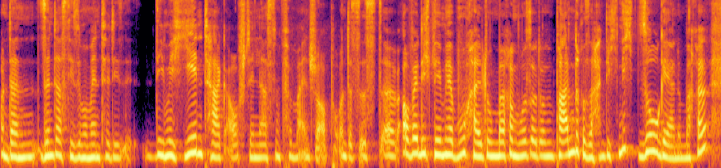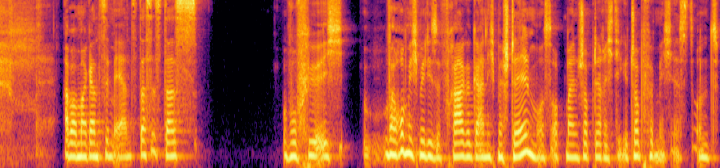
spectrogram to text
und dann sind das diese Momente, die, die mich jeden Tag aufstehen lassen für meinen Job. Und das ist, äh, auch wenn ich nebenher Buchhaltung machen muss oder ein paar andere Sachen, die ich nicht so gerne mache. Aber mal ganz im Ernst, das ist das, wofür ich, warum ich mir diese Frage gar nicht mehr stellen muss, ob mein Job der richtige Job für mich ist. Und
